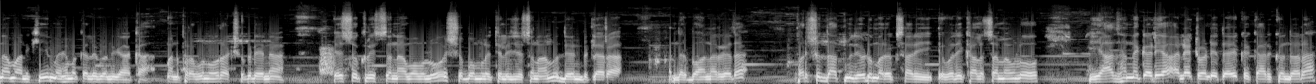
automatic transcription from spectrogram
నామానికి మహిమ కలుగుని గాక. మన ప్రభును రక్షకుడైన యేసుక్రీస్తు నామంలో శుభములు తెలియజేస్తున్నాను. దేవుని బిడ్డారా అందరు బాగున్నారు కదా? పరిశుద్ధాత్మ దేవుడు మరొకసారి యువతి కాల సమయంలో యాదన్న గడియ అనేటువంటి దైవిక కార్యక్రమం ద్వారా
